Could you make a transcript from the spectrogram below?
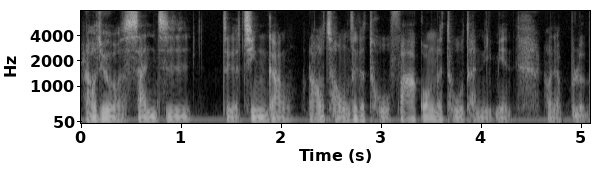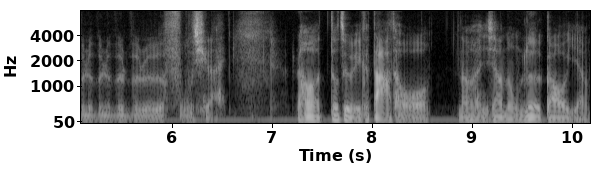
然后就有三只这个金刚，然后从这个图发光的图腾里面，然后就不噜不噜不噜不噜不噜浮起来，然后都只有一个大头，然后很像那种乐高一样。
